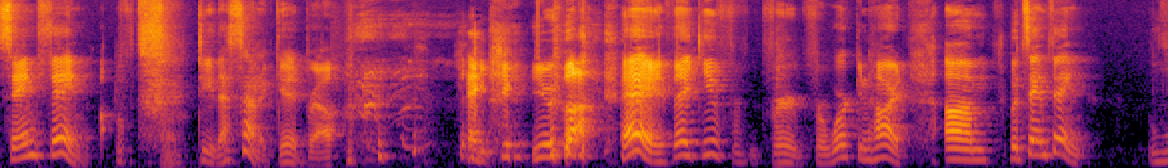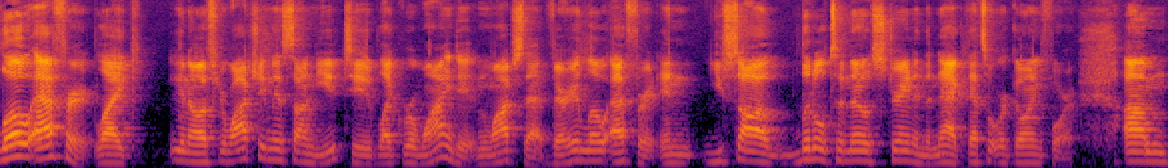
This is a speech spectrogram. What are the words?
Same thing. Dude, that sounded good, bro. Thank you. you uh, hey, thank you for, for, for working hard. Um, but same thing, low effort. Like you know, if you're watching this on YouTube, like rewind it and watch that. Very low effort, and you saw little to no strain in the neck. That's what we're going for. Um,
